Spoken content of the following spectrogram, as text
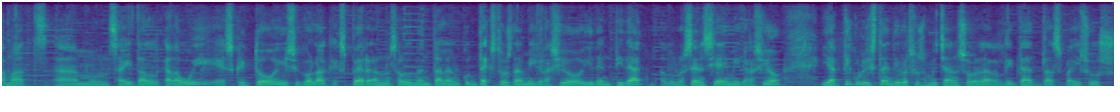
amb, amb Said Al-Kadawi, escriptor i psicòleg expert en salut mental en contextos de migració i identitat, adolescència i migració i articulista en diversos mitjans sobre la realitat dels països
